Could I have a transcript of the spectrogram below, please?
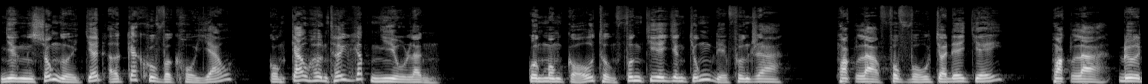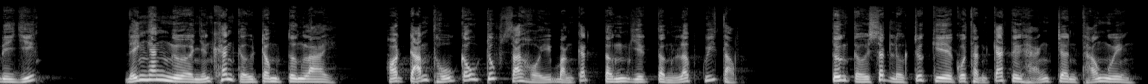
Nhưng số người chết ở các khu vực Hồi giáo còn cao hơn thế gấp nhiều lần. Quân Mông Cổ thường phân chia dân chúng địa phương ra, hoặc là phục vụ cho đế chế, hoặc là đưa đi giết. Để ngăn ngừa những kháng cự trong tương lai, họ trảm thủ cấu trúc xã hội bằng cách tận diệt tầng lớp quý tộc. Tương tự sách lược trước kia của thành các tư hãng trên Thảo Nguyên –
